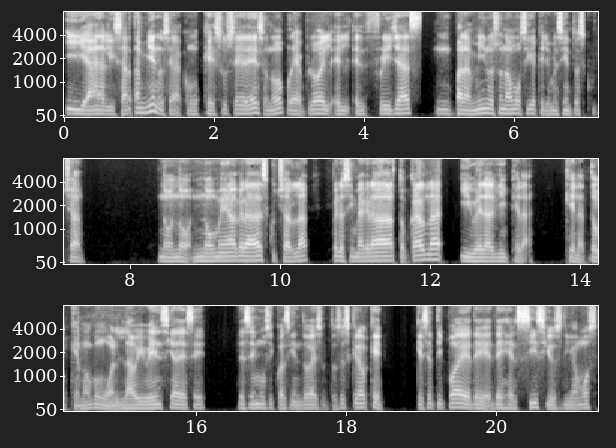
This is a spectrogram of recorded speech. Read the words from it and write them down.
y, analizar también, o sea, como qué sucede eso, ¿no? Por ejemplo, el, el, el, free jazz mm, para mí no es una música que yo me siento a escuchar. No, no, no me agrada escucharla, pero sí me agrada tocarla y ver a alguien que la, que la toque, ¿no? Como la vivencia de ese, de ese músico haciendo eso. Entonces creo que, que ese tipo de, de, ejercicios, digamos,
